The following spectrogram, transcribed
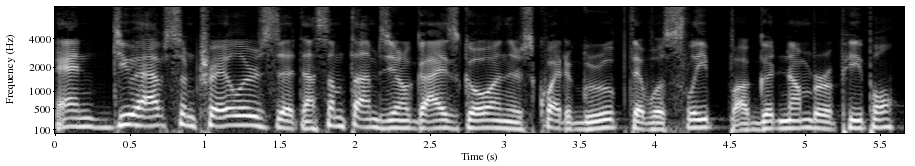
And do you have some trailers that now sometimes you know guys go and there's quite a group that will sleep a good number of people?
